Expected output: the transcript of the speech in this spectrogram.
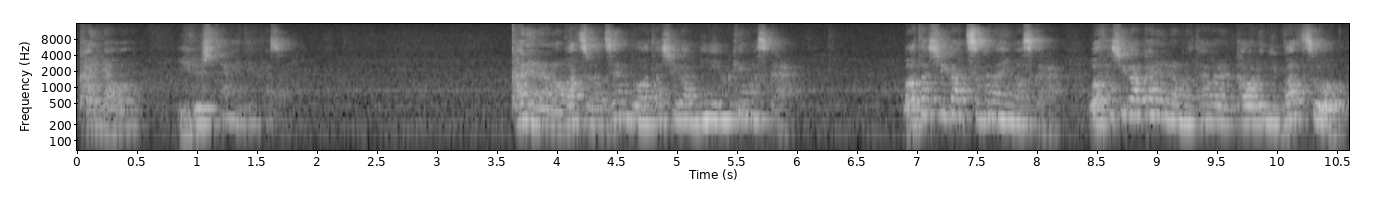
彼らを許してあげてください。彼らの罰は全部私が身に受けますから。私が償いますから。私が彼らの代わりに罰を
